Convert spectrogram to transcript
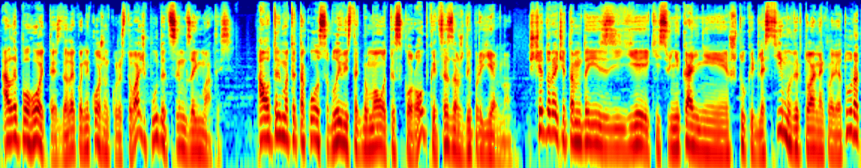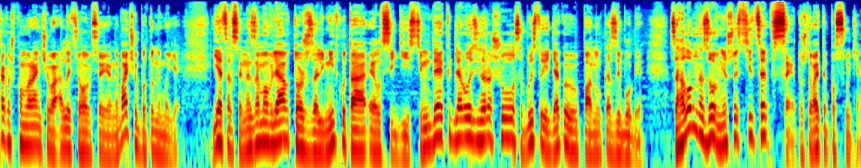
але погодьтесь, далеко не кожен користувач буде цим займатись. А отримати таку особливість, так би мовити, з коробки це завжди приємно. Ще, до речі, там, де є якісь унікальні штуки для Steam, віртуальна клавіатура також помаранчева, але цього всього я не бачив, бо то не моє. Я це все не замовляв, тож за лімітку та LCD Steam Deck для розіграшу особисто я дякую пану Казибобі. Загалом на зовнішності це все, тож давайте по суті.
